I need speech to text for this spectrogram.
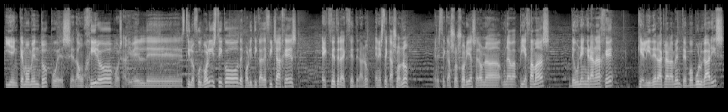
y en qué momento pues se da un giro pues a nivel de estilo futbolístico, de política de fichajes, etcétera, etcétera, ¿no? En este caso no. En este caso Soria será una, una pieza más de un engranaje que lidera claramente Bob Bulgaris,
